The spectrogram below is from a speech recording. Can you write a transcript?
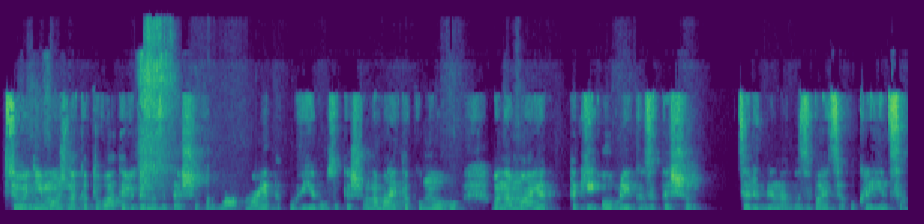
Сьогодні можна катувати людину за те, що вона має таку віру, за те, що вона має таку мову, вона має такий облік, за те, що ця людина називається українцем.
